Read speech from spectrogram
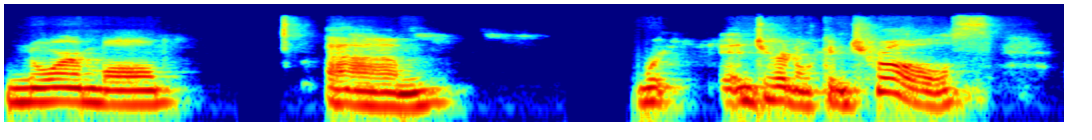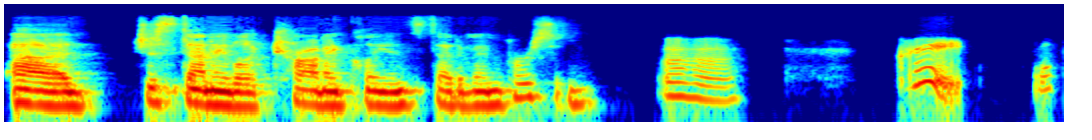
normal um, internal controls uh, just done electronically instead of in person. Mm-hmm. Great. Thanks,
